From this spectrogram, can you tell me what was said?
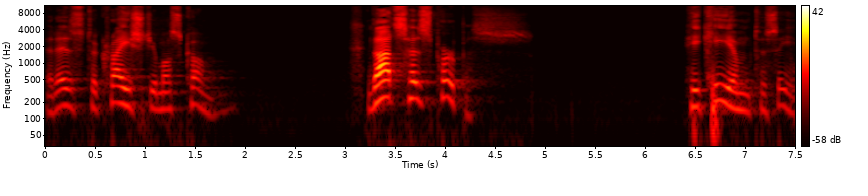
it is to Christ you must come. That's His purpose. He came to save.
